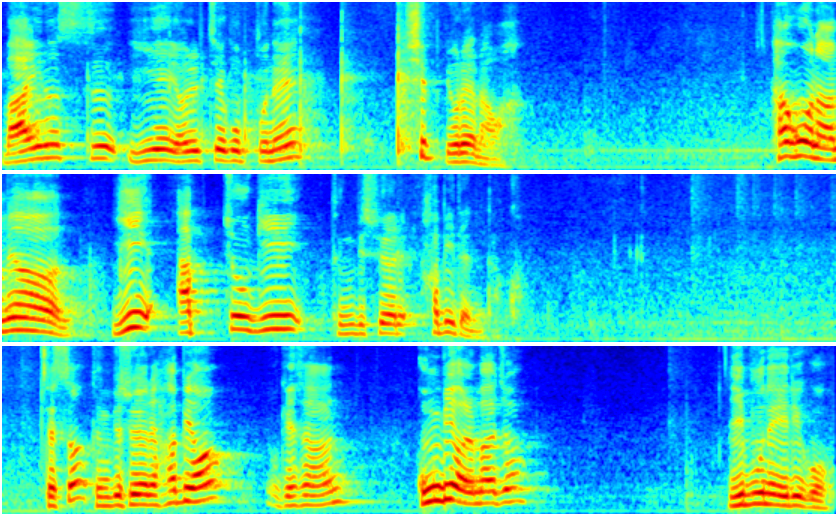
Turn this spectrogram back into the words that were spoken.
마이너스 2의 10제곱분의 10 요래 나와. 하고 나면 이 앞쪽이 등비수열의 합이 된다고. 됐어? 등비수열의 합이요. 계산. 공비 얼마죠? 2분의 1이고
